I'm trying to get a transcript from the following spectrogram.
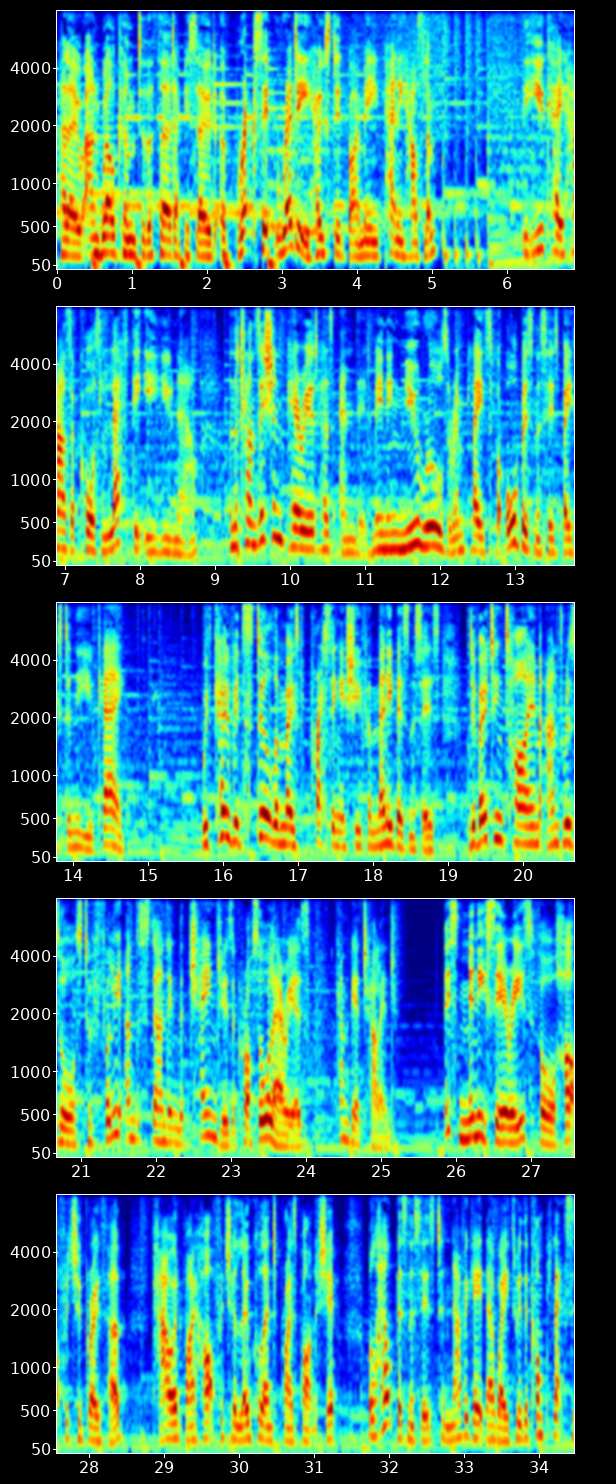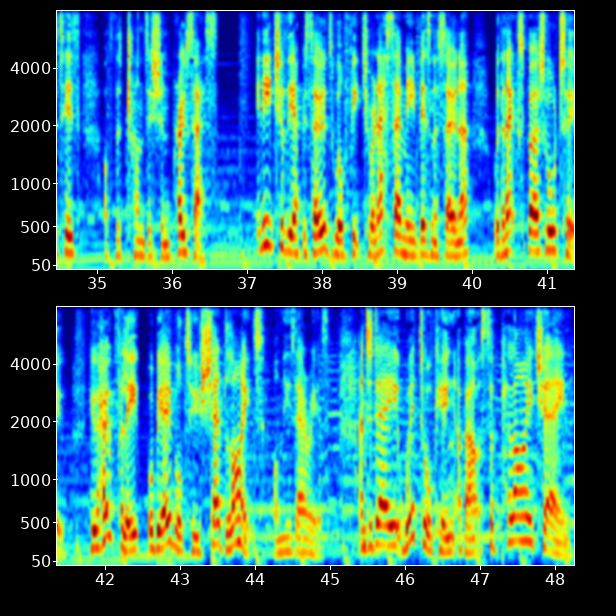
Hello, and welcome to the third episode of Brexit Ready, hosted by me, Penny Haslam. The UK has, of course, left the EU now, and the transition period has ended, meaning new rules are in place for all businesses based in the UK. With COVID still the most pressing issue for many businesses, devoting time and resource to fully understanding the changes across all areas can be a challenge. This mini series for Hertfordshire Growth Hub, powered by Hertfordshire Local Enterprise Partnership, will help businesses to navigate their way through the complexities of the transition process. In each of the episodes, we'll feature an SME business owner with an expert or two who hopefully will be able to shed light on these areas. And today we're talking about supply chain.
